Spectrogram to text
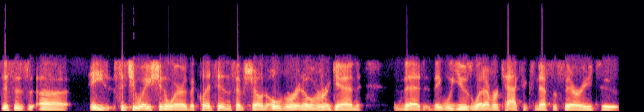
this is uh, a situation where the Clintons have shown over and over again that they will use whatever tactics necessary to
